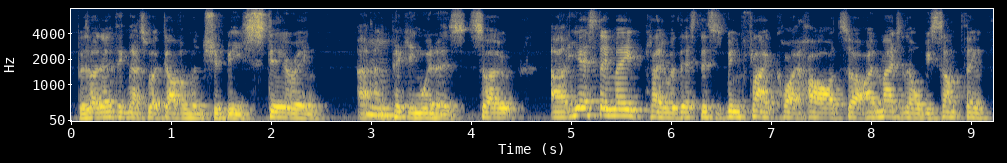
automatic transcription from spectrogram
because I don't think that's where government should be steering uh, mm. and picking winners. So. Uh, yes, they may play with this. This has been flagged quite hard, so I imagine there will be something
